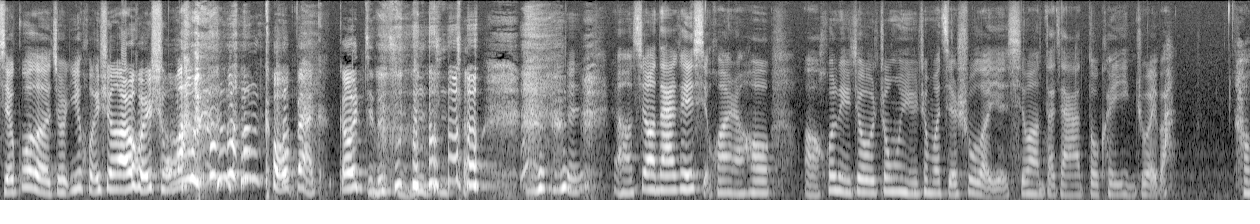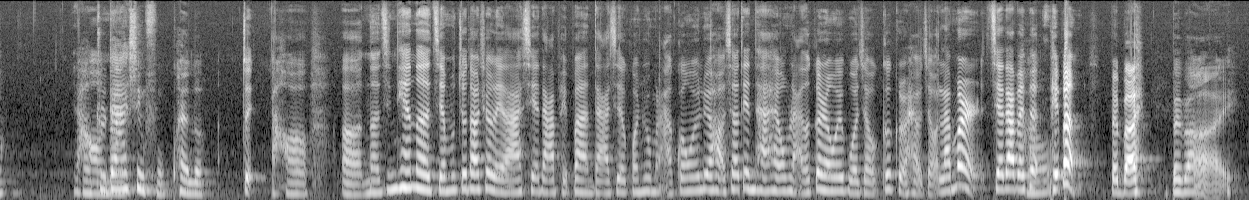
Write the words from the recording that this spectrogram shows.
结过了就一回生二回熟嘛。Call back，高级的喜剧技巧。对，然后希望大家可以喜欢，然后呃，婚礼就终于这么结束了，也希望大家都可以 enjoy 吧。好，然后祝大家幸福快乐。对，然后呃，那今天的节目就到这里啦，谢谢大家陪伴，大家记得关注我们俩的官微“略好笑电台”，还有我们俩的个人微博叫我哥哥，还有叫我辣妹儿，谢谢大家陪伴陪伴，拜拜。拜拜。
